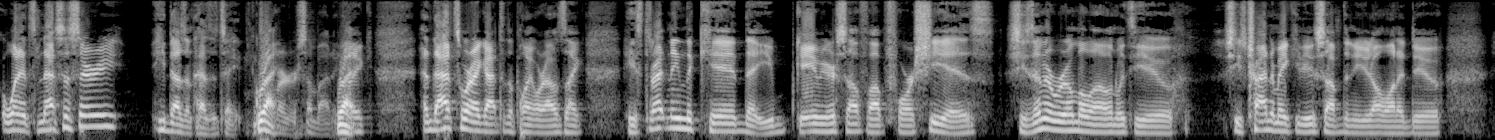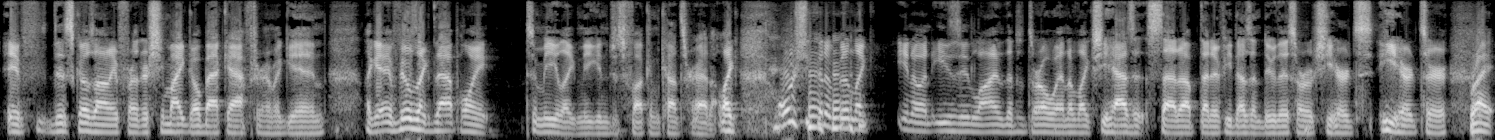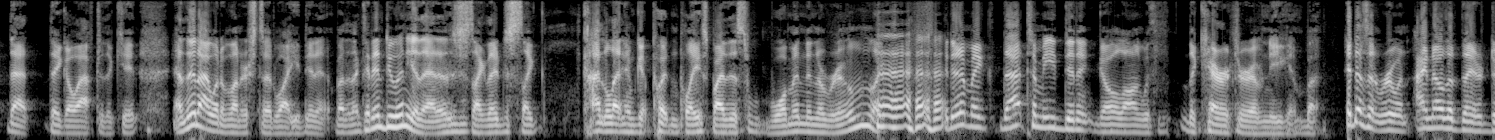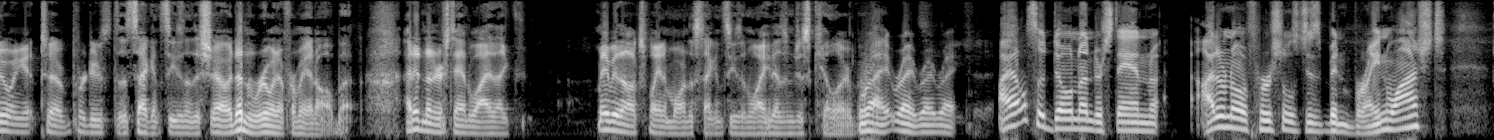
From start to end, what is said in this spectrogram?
when it's necessary. He doesn't hesitate to Right. murder somebody. Right. Like, and that's where I got to the point where I was like, he's threatening the kid that you gave yourself up for. She is. She's in a room alone with you. She's trying to make you do something you don't want to do. If this goes on any further, she might go back after him again. Like it feels like that point to me, like Negan just fucking cuts her head off. Like, or she could have been like, you know, an easy line that to throw in of like she has it set up that if he doesn't do this or if she hurts, he hurts her, Right. That they go after the kid, and then I would have understood why he didn't. But like they didn't do any of that. It was just like they just like kind of let him get put in place by this woman in a room. Like it didn't make that to me didn't go along with the character of Negan, but. It doesn't ruin. I know that they're doing it to produce the second season of the show. It doesn't ruin it for me at all. But I didn't understand why. Like maybe they'll explain it more in the second season why he doesn't just kill her. Right, right, right, right. I also don't understand. I don't know if Hershel's just been brainwashed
